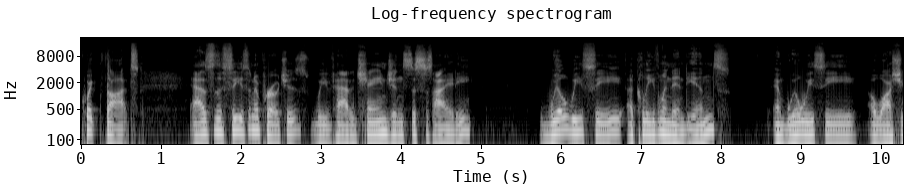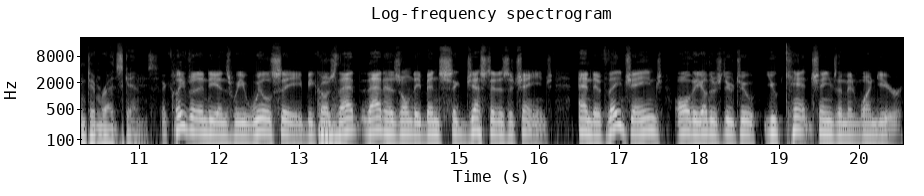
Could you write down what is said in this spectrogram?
quick thoughts. As the season approaches, we've had a change in society. Will we see a Cleveland Indians, and will we see a Washington Redskins? The Cleveland Indians we will see because mm-hmm. that, that has only been suggested as a change. And if they change, all the others do too. You can't change them in one year.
